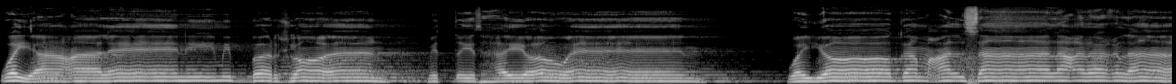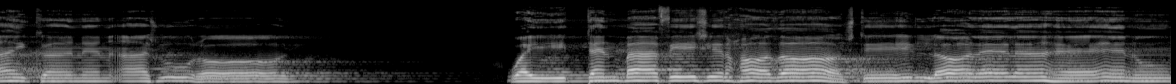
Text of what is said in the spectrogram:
ويا عليني مبرشان مطيت ويا جمع السالع رغلاي كنن أشوراي ويتن في شير حضاش تهلا للهنو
